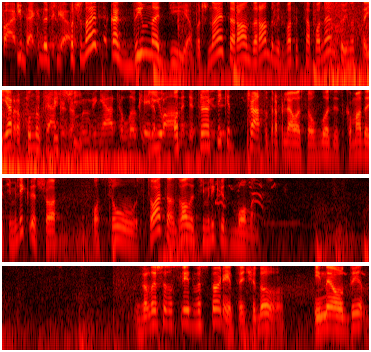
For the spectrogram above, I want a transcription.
5 І нач- починається якась дивна дія. Починається раунд за раундом відбуватися опоненту і настає рахунок 6-6. moving out to locate a І от це настільки часто траплялося у влозі з командою Team Liquid, що оцю ситуацію назвали Team Liquid Moment. Залишили слід в історії, це чудово. І не один.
